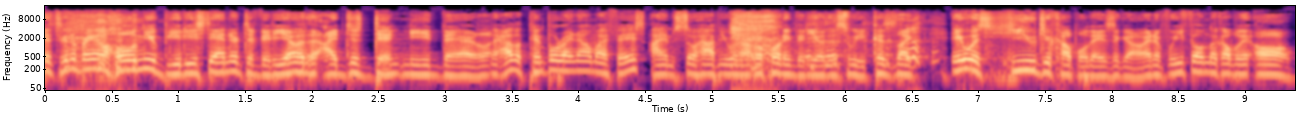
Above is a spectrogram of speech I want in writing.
it's gonna bring a whole new beauty standard to video that I just didn't need there. Like, I have a pimple right now on my face. I am so happy we're not recording video this week because like it was huge a couple days ago, and if we filmed a couple days, oh,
